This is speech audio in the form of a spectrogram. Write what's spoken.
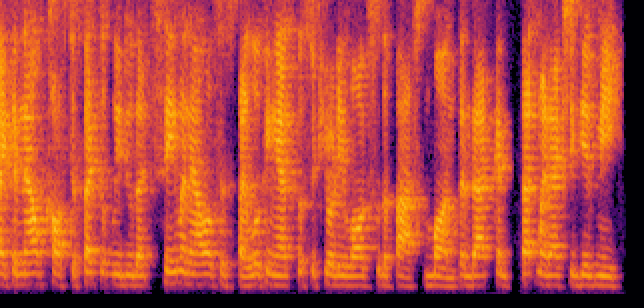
I can now cost effectively do that same analysis by looking at the security logs for the past month. And that can that might actually give me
